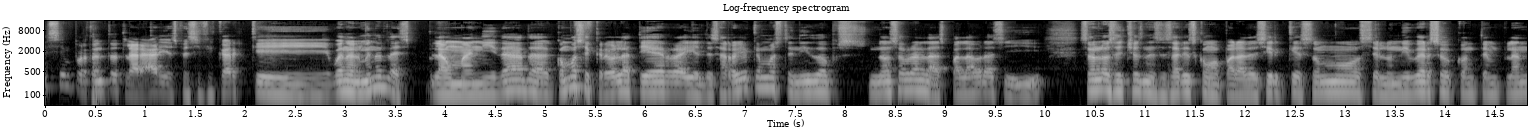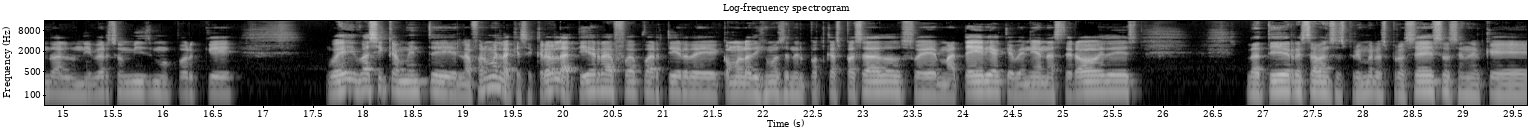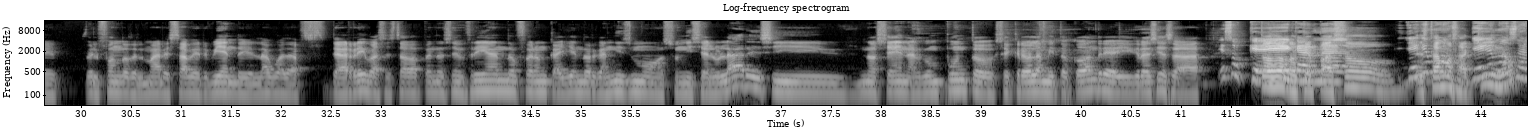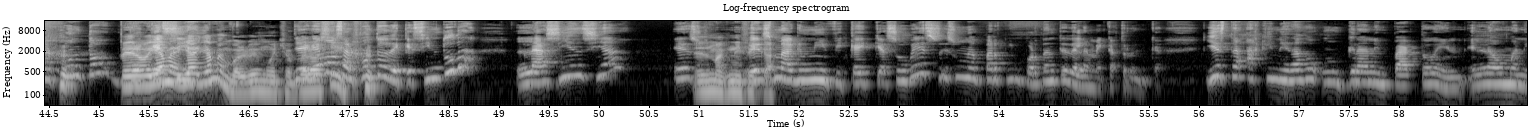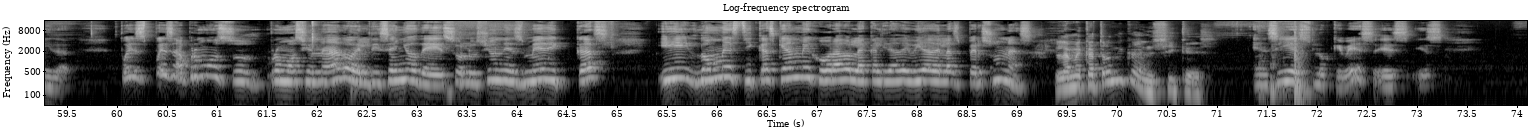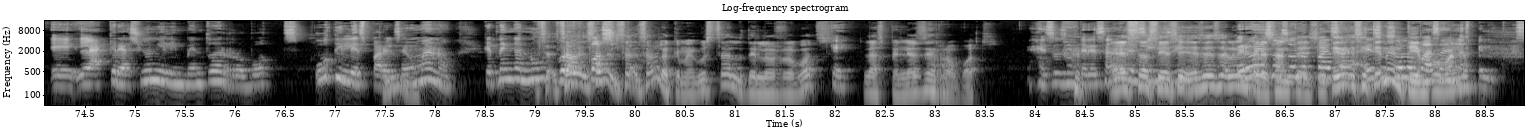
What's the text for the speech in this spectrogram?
Es importante aclarar y especificar que, bueno, al menos la, la humanidad, cómo se creó la Tierra y el desarrollo que hemos tenido, pues no sobran las palabras y son los hechos necesarios como para decir que somos el universo contemplando al universo mismo, porque Güey, básicamente la forma en la que se creó la Tierra fue a partir de, como lo dijimos en el podcast pasado, fue materia que venían asteroides. La Tierra estaba en sus primeros procesos en el que el fondo del mar estaba hirviendo y el agua de, arriba se estaba apenas enfriando, fueron cayendo organismos unicelulares y no sé, en algún punto se creó la mitocondria y gracias a todo lo que pasó estamos aquí. Lleguemos al punto. pero ya, me, ya, me envolví mucho. Lleguemos al punto de que sin duda la ciencia es, es, magnífica. es magnífica y que a su vez es una parte importante de la mecatrónica. Y esta ha generado un gran impacto en, en la humanidad pues, pues ha promocionado el diseño de soluciones médicas y domésticas que han mejorado la calidad de vida de las personas. ¿La mecatrónica en sí qué es? En sí es lo que ves, es, es eh, la creación y el invento de robots útiles para el ser mm. humano, que tengan un propósito. ¿Sabe, lo que me gusta de los robots? ¿Qué? Las peleas de robots. Eso es interesante. Eso sí, sí, eso es algo interesante. si, tienen tiempo,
